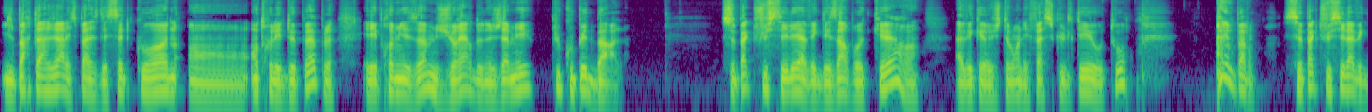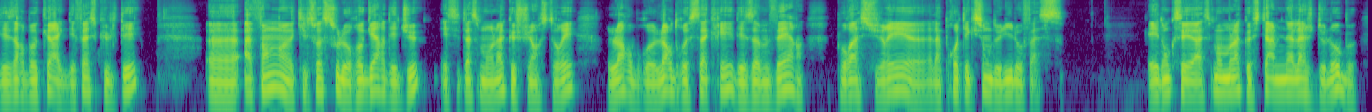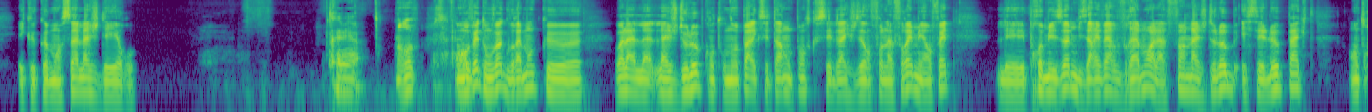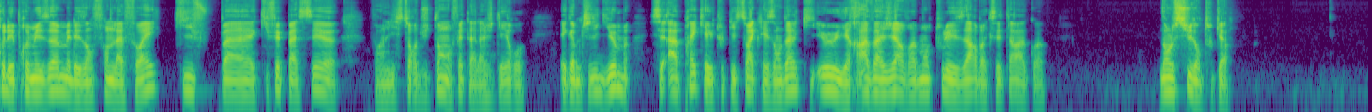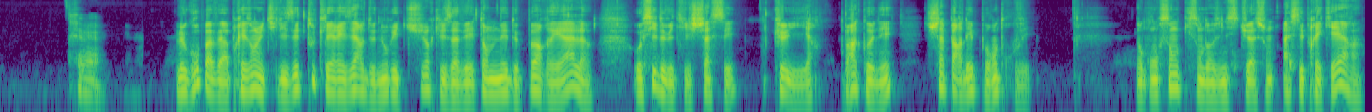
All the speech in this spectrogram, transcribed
Ils partagèrent l'espace des sept couronnes en- entre les deux peuples, et les premiers hommes jurèrent de ne jamais plus couper de barral. Ce pacte fut scellé avec des arbres cœurs, avec euh, justement les faces sculptées autour. Pardon. Ce pacte fut scellé avec des arbres cœurs avec des faces sculptées, euh, afin euh, qu'il soit sous le regard des dieux. Et c'est à ce moment-là que fut instauré l'ordre, l'ordre sacré des hommes verts pour assurer euh, la protection de l'île aux faces. Et donc c'est à ce moment-là que se termina l'âge de l'aube et que commença l'âge des héros. Très bien. En, en fait, on voit que vraiment que voilà l'âge de l'aube, quand on en parle, etc., on pense que c'est l'âge des enfants de la forêt, mais en fait, les premiers hommes, ils arrivèrent vraiment à la fin de l'âge de l'aube, et c'est le pacte entre les premiers hommes et les enfants de la forêt qui, f- pa- qui fait passer euh, enfin, l'histoire du temps en fait à l'âge des héros. Et comme tu dis, Guillaume, c'est après qu'il y a eu toute l'histoire avec les Andals qui, eux, ils ravagèrent vraiment tous les arbres, etc., quoi. Dans le sud, en tout cas. très bien. Le groupe avait à présent utilisé toutes les réserves de nourriture qu'ils avaient emmenées de Port-Réal. Aussi devait-il chasser, cueillir, braconner, chaparder pour en trouver. Donc on sent qu'ils sont dans une situation assez précaire.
